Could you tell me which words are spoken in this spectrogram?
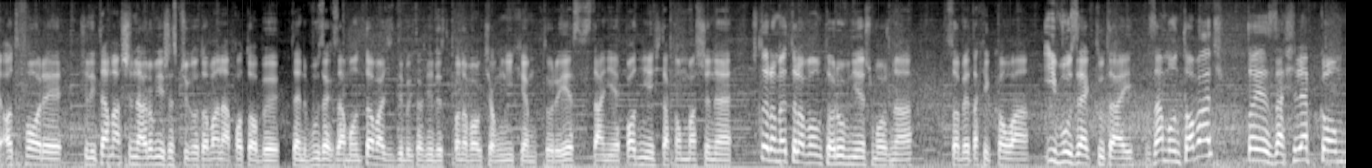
y, otwory, czyli ta maszyna również jest przygotowana po to, by ten wózek zamontować, gdyby ktoś nie dysponował ciągnikiem, który jest w stanie podnieść taką maszynę 4-metrową, to również można sobie takie koła i wózek tutaj zamontować. To jest zaślepką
